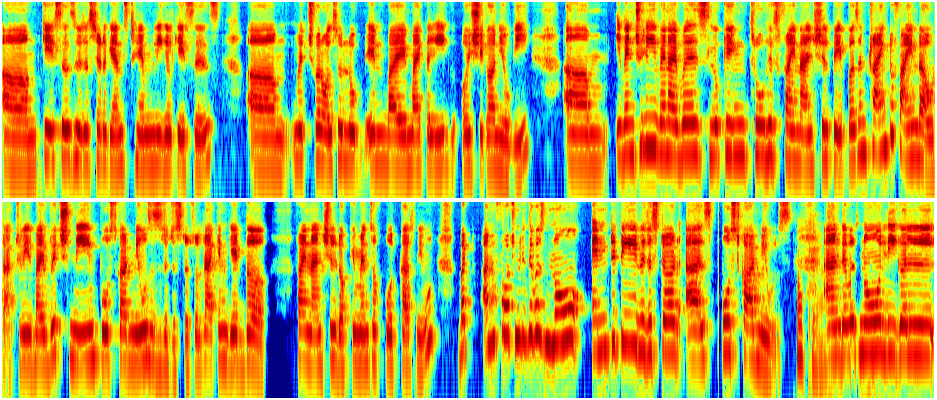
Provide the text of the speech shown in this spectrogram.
um, cases registered against him legal cases um, which were also looked in by my colleague oishika neogi um, eventually when i was looking through his financial papers and trying to find out actually by which name postcard news is registered so that i can get the financial documents of postcard news. But unfortunately there was no entity registered as postcard news. Okay. and there was no legal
